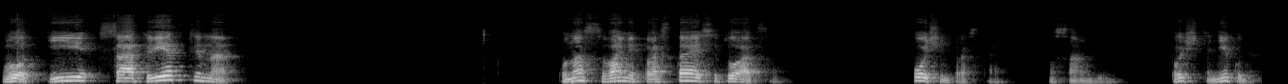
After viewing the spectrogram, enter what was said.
Вот. И, соответственно, у нас с вами простая ситуация. Очень простая, на самом деле. Проще-то некуда.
